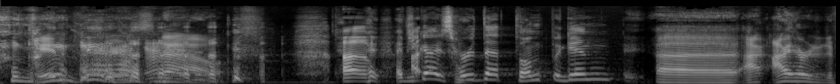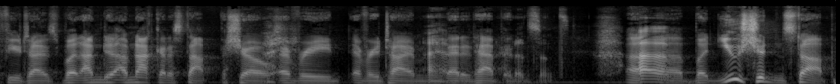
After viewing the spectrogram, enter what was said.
In theaters now. have you guys heard that thump again? Uh, I, I heard it a few times, but I'm, I'm not going to stop the show every every time that it happens. Since- Uh, uh, but you shouldn't stop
